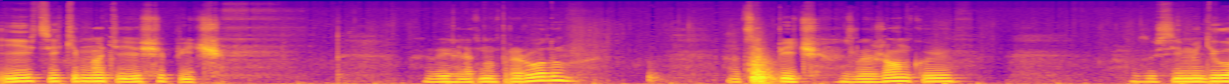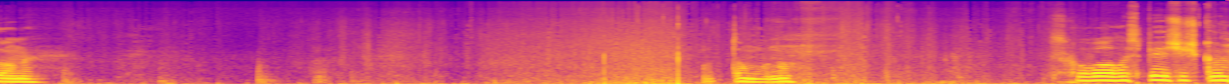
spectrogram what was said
І в цій кімнаті є ще піч. Вигляд на природу. А це піч з лежанкою, з усіма ділами. Там воно сховалась печечка.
